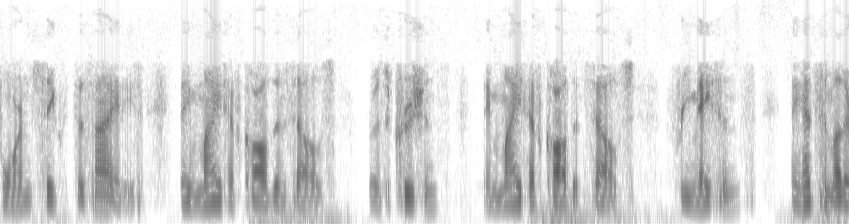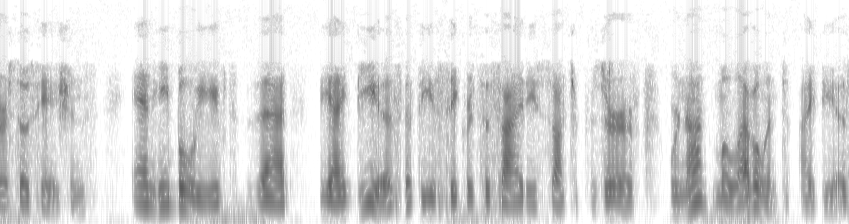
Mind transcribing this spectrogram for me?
formed secret societies. They might have called themselves Rosicrucians. They might have called themselves Freemasons. They had some other associations, and he believed that the ideas that these secret societies sought to preserve were not malevolent ideas.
